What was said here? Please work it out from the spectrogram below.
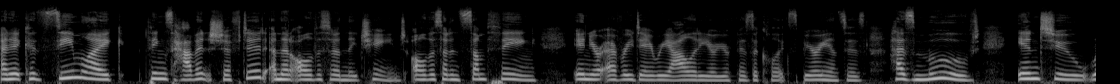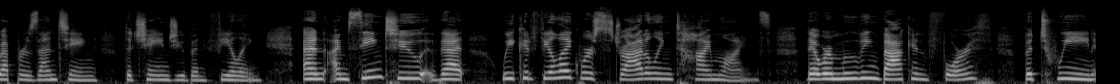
And it could seem like things haven't shifted and then all of a sudden they change. All of a sudden, something in your everyday reality or your physical experiences has moved into representing the change you've been feeling. And I'm seeing too that we could feel like we're straddling timelines, that we're moving back and forth between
